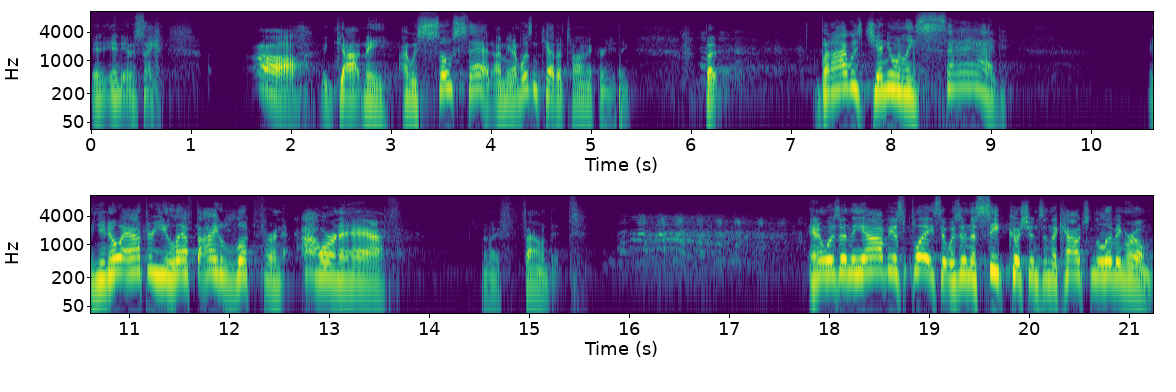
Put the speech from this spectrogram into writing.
and it was like, oh, it got me. I was so sad. I mean, I wasn't catatonic or anything, but, but I was genuinely sad. And you know, after he left, I looked for an hour and a half and I found it. and it was in the obvious place, it was in the seat cushions in the couch in the living room.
